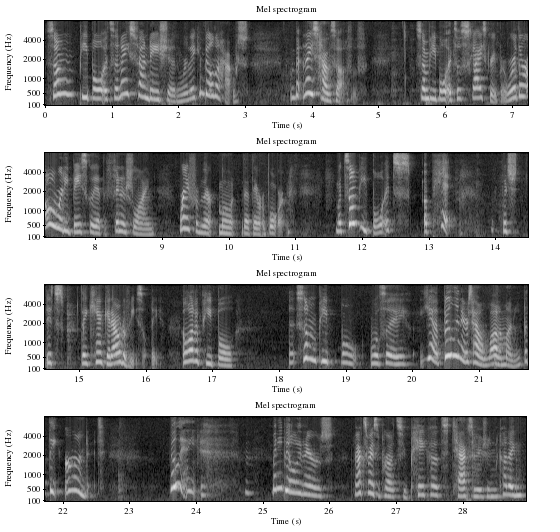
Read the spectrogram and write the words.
Some people, it's a nice foundation where they can build a house, a nice house off of. Some people, it's a skyscraper where they're already basically at the finish line right from the moment that they were born. But some people, it's a pit, which it's they can't get out of easily. A lot of people, some people will say, "Yeah, billionaires have a lot of money, but they earned it." Many billionaires maximize the profits through pay cuts, tax evasion, cutting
